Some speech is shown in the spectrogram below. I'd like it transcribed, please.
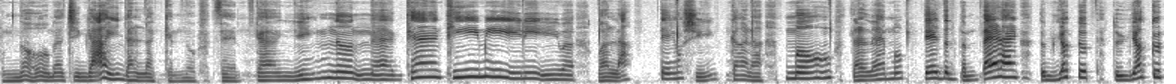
この間違いだらけの世界の中。君には笑ってほしいからもう誰も手で食べない。強く強く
